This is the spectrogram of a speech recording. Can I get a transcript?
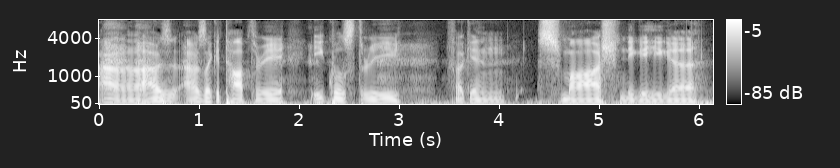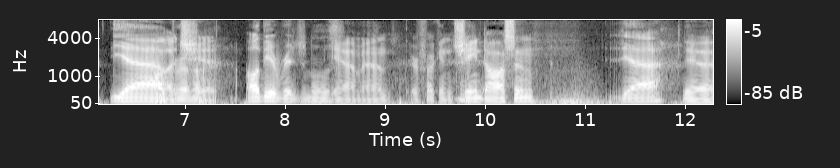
I don't know. I was I was like a top three equals three, fucking Smosh, Nigahiga, Yeah, all that bro. shit. All the originals. Yeah, man. They're fucking Shane Dawson. Yeah. Yeah.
